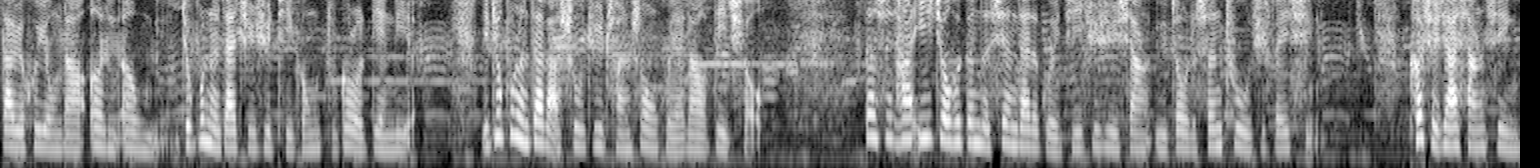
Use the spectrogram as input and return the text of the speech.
大约会用到二零二五年，就不能再继续提供足够的电力了，也就不能再把数据传送回来到地球。但是它依旧会跟着现在的轨迹继续向宇宙的深处去飞行。科学家相信，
